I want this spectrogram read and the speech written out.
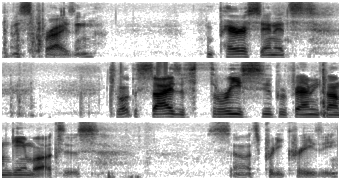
Kind of surprising. In comparison, it's, about the size of three Super Famicom game boxes. So it's pretty crazy.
